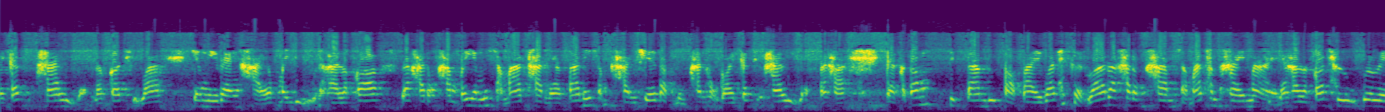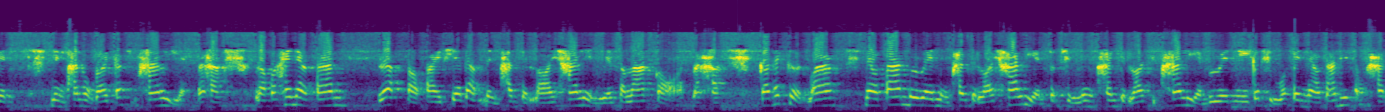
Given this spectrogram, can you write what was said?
1,695เหรียญแล้วก็ถือว่ายังมีแรงขายออกมาอยู่นะคะ แล้วก็ราคาทองคำก็ยังไม่สามารถผ่านแนวต้านที่สำคัญที่ระดับ 1,695เหรียญนะคะ แต่ก็ต้องติดตามดูต่อไปว่าถ้าเกิดว่าราคาทองคำสามารถทำไฮใหม่นะคะ แล้วก็ทะลุบริเวณ 1,695เหรียญนะคะ เราก็ให้แนวต้านระดับต่อไปที่ระดับ 1,705 เหรียญ US ดอลาก่อนนะคะ ก็ถ้าเกิดว่าแนวต้านบริเวณ 1,705 เหรียญจนถึง 1,715 เหรียญบริเวณนี้ก็ถือว่าเป็นแนวต้านที่สำคัญ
